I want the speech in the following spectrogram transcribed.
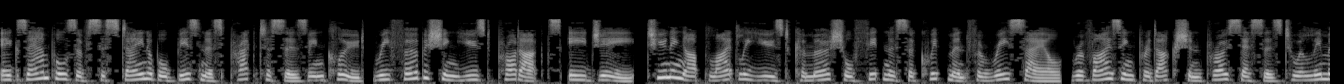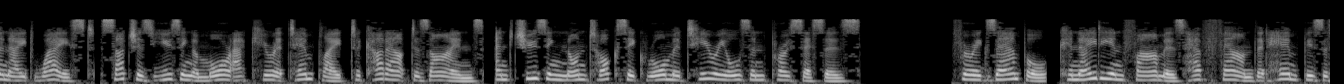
examples of sustainable business practices include, refurbishing used products e.g., tuning up lightly used commercial fitness equipment for resale, revising production processes to eliminate waste such as using a more accurate template to cut out designs, and choosing non-toxic raw materials and processes. For example, Canadian farmers have found that hemp is a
